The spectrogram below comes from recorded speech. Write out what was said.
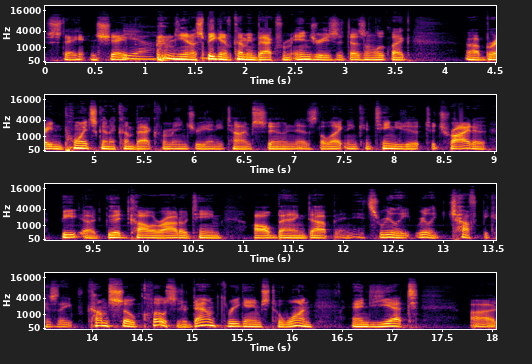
stay in shape. Yeah. you know, speaking of coming back from injuries, it doesn't look like uh, Brayden Point's going to come back from injury anytime soon. As the Lightning continue to to try to beat a good Colorado team, all banged up, and it's really really tough because they've come so close. They're down three games to one, and yet. Uh,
